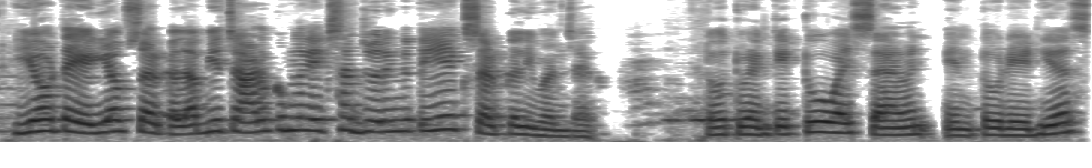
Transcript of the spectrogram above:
ये होता है एरिया ऑफ़ सर्कल अब ये चारों को हम लोग एक साथ जोड़ेंगे तो ये एक सर्कल ही बन जाएगा। तो twenty two by seven into radius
